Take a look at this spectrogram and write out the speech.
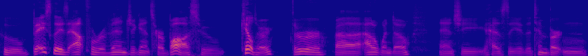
who basically is out for revenge against her boss who killed her, threw her uh, out a window, and she has the the Tim Burton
